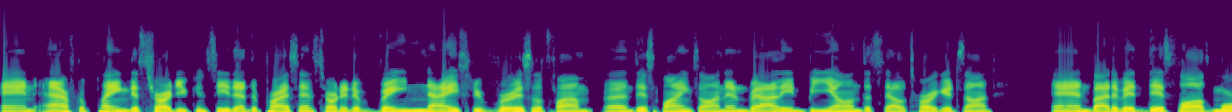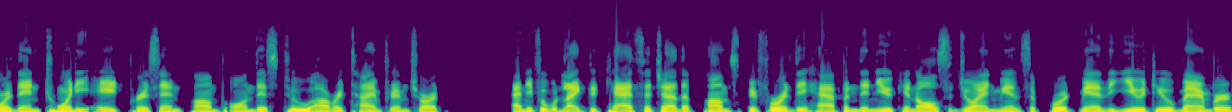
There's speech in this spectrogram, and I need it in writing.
And after playing this chart, you can see that the price line started a very nice reversal from uh, this buying zone and rallied beyond the sell target zone. And by the way, this was more than 28% pump on this two hour time frame chart. And if you would like to catch such other pumps before they happen, then you can also join me and support me as a YouTube member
